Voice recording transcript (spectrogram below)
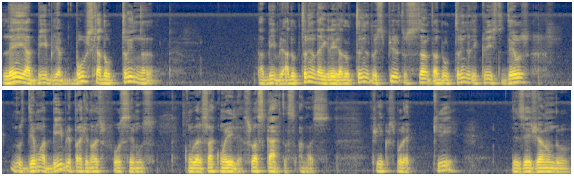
Leia a Bíblia, busque a doutrina da Bíblia, a doutrina da igreja, a doutrina do Espírito Santo, a doutrina de Cristo. Deus nos deu uma Bíblia para que nós fôssemos conversar com Ele, suas cartas a nós. Fico por aqui desejando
